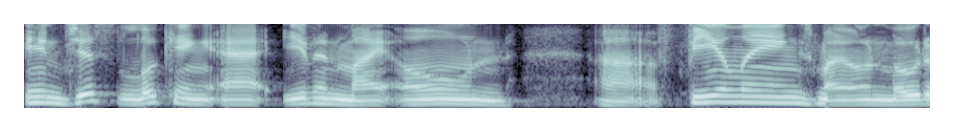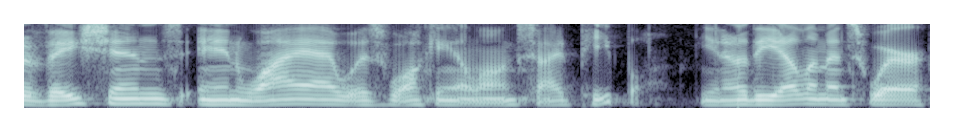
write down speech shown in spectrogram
In just looking at even my own uh, feelings, my own motivations in why I was walking alongside people. You know, the elements where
